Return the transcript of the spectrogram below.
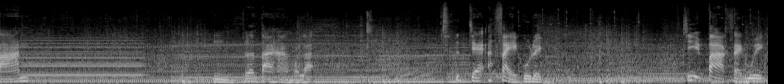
ล้าน อืม เพื่อนตายห่างหมดละ แจ๊ะใส่กูอีกจิปากใส่กูอีก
